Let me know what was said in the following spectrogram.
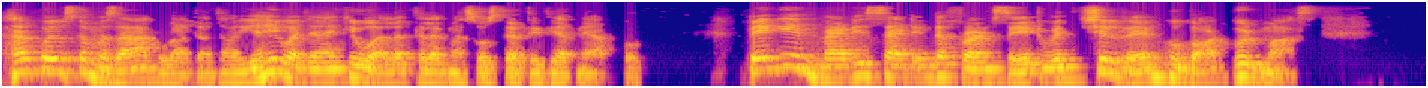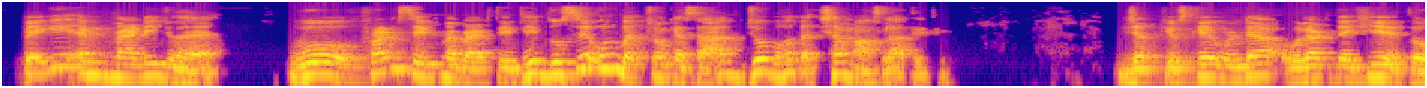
हर कोई उसका मज़ाक उड़ाता था और यही वजह है कि वो अलग थलग महसूस करती थी अपने आप को। Peggy and Maddie sat in the front seat with children who got good marks Peggy and Maddie जो है, वो फ्रंट सीट में बैठती थी, दूसरे उन बच्चों के साथ जो बहुत अच्छा मार्क्स लाती थी। जबकि उसके उल्टा, उलट देखिए तो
